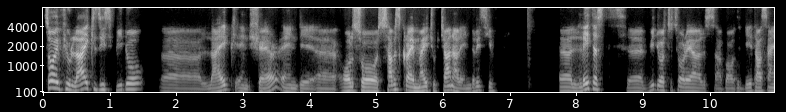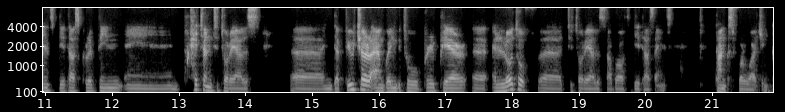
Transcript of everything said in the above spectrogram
So if you like this video, uh, like and share, and uh, also subscribe my YouTube channel and receive uh, latest uh, video tutorials about data science, data scraping, and Python tutorials. Uh, in the future, I'm going to prepare uh, a lot of tutorials about data science. Thanks for watching.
